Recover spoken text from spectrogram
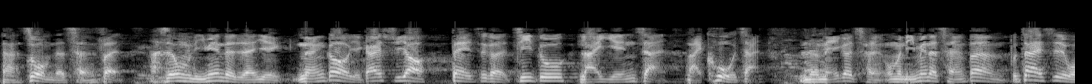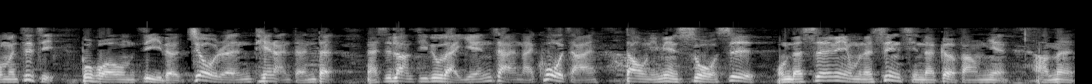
啊，做我们的成分啊，所以我们里面的人也能够，也该需要被这个基督来延展、来扩展。那每一个成，我们里面的成分不再是我们自己，不活我们自己的旧人、天然等等。乃是让基督来延展、来扩展到里面所是我们的生命、我们的性情的各方面。阿门。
